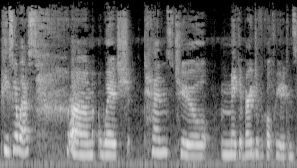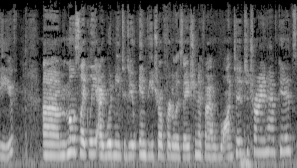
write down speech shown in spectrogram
PCOS, um, which tends to make it very difficult for you to conceive. Um, most likely, I would need to do in vitro fertilization if I wanted to try and have kids.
